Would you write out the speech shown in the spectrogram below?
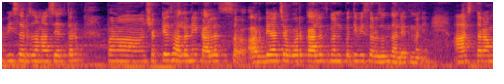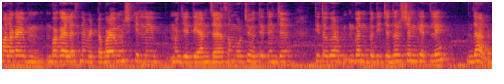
विसर्जन असेल तर पण शक्य झालं नाही. कालच अर्ध्याच्या वर कालच गणपती विसर्जन झालेत म्हणे. आज तर आम्हाला काही बघायलाच नाही भेटतं बळ्या मुश्किलने म्हणजे ते आमच्या समोरचे होते त्यांच्या तिथं गर गणपतीचे दर्शन घेतले झालं.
